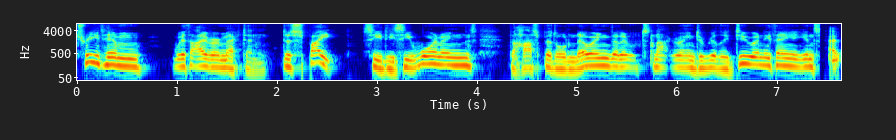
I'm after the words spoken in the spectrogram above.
treat him with ivermectin, despite CDC warnings, the hospital knowing that it's not going to really do anything against. Uh,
